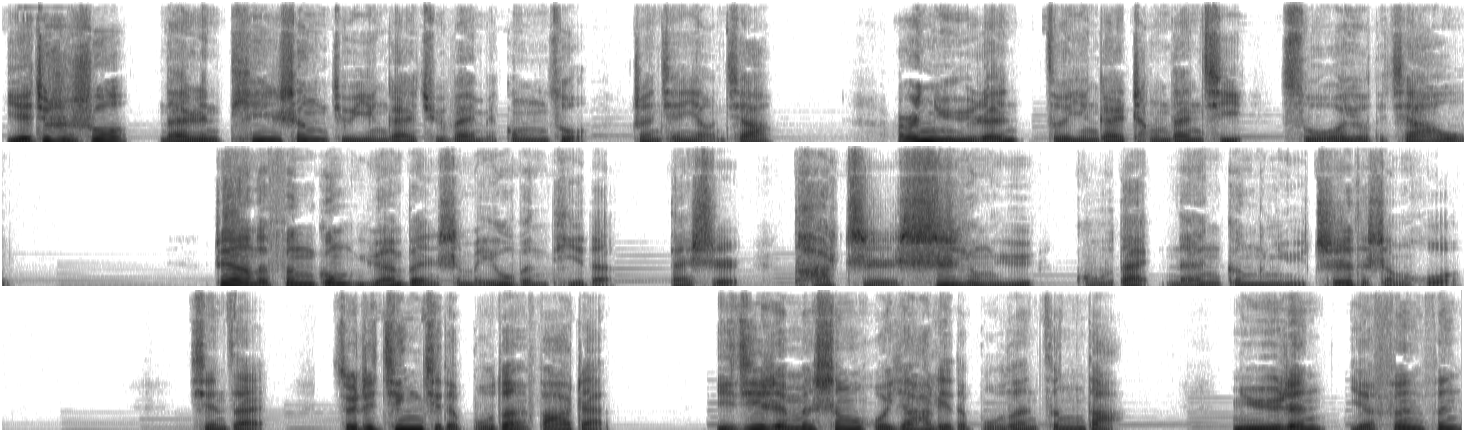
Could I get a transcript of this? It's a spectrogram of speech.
也就是说，男人天生就应该去外面工作赚钱养家，而女人则应该承担起所有的家务。这样的分工原本是没有问题的，但是它只适用于。古代男耕女织的生活，现在随着经济的不断发展，以及人们生活压力的不断增大，女人也纷纷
